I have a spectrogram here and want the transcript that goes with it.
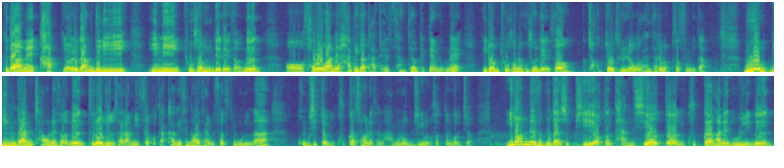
그 다음에 각 열강들이 이미 조선 문제에 대해서는 어, 서로 간의 합의가 다 된 상태였기 때문에 이런 조선의 호소에 대해서 적극적으로 들으려고 한 사람이 없었습니다. 물론 민간 차원에서는 들어준 사람이 있었고 딱하게 생각하는 사람이 있었을지 모르나 공식적인 국가 차원에서는 아무런 움직임이 없었던 거죠. 이런 데서 보다시피 어떤 당시의 어떤 국가 간의 논리는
